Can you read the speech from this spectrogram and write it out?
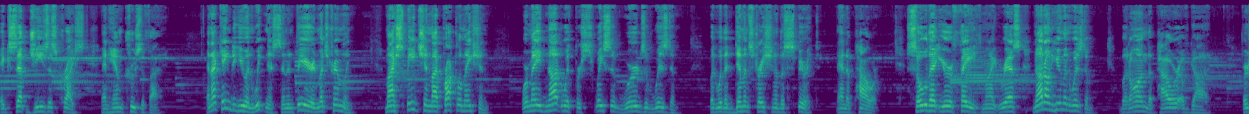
except Jesus Christ and Him crucified. And I came to you in weakness and in fear and much trembling. My speech and my proclamation were made not with persuasive words of wisdom, but with a demonstration of the Spirit and of power, so that your faith might rest not on human wisdom, but on the power of God. 1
